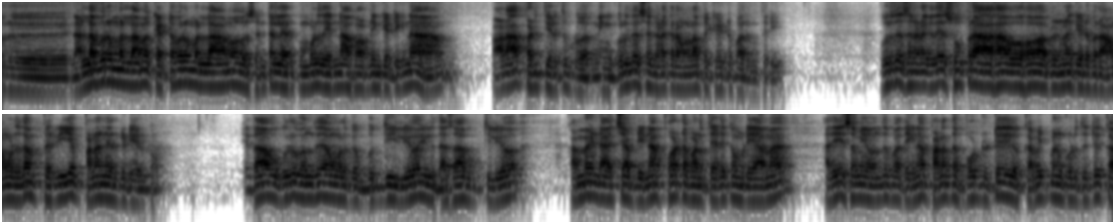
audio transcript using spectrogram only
ஒரு நல்லவரும் இல்லாமல் கெட்டவரும் இல்லாமல் ஒரு சென்டரில் இருக்கும்பொழுது என்ன ஆகும் அப்படின்னு கேட்டிங்கன்னா பாடாப்படுத்தி எடுத்து விடுவார். நீங்கள் குருதர்சன் நடக்கிறவங்களாம் போய் கேட்டு பாருங்க தெரியும். குருதர்சன் நடக்கிறதே சூப்பராக ஆஹா ஓஹோ அப்படின்லாம் கேட்டு பாருங்க. அவங்களுக்கு தான் பெரிய பண நெருக்கடி இருக்கும். ஏதாவது குரு வந்து அவங்களுக்கு புத்தியிலையோ இல்லை தசா புக்திலையோ கம்பைண்ட் ஆச்சு அப்படின்னா போட்ட பணத்தை எடுக்க முடியாமல் அதே சமயம் வந்து பார்த்திங்கன்னா பணத்தை போட்டுட்டு கமிட்மெண்ட் கொடுத்துட்டு க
